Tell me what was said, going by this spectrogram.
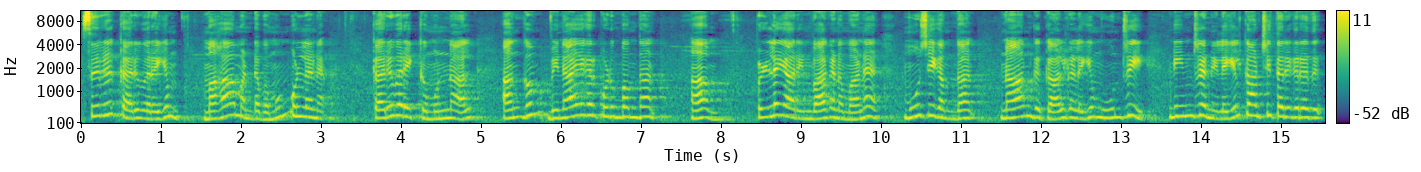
சிறு கருவறையும் மகா மண்டபமும் உள்ளன. கருவறைக்கு முன்னால் அங்கும் விநாயகர் குடும்பம்தான். ஆம் பிள்ளையாரின் வாகனமான மூஷிகம்தான் நான்கு கால்களையும் ஊன்றி நின்ற நிலையில் காட்சி தருகிறது.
